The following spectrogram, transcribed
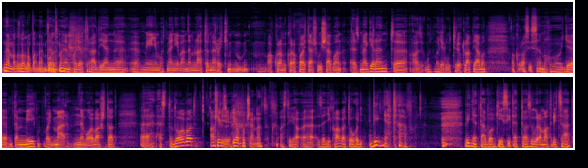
nem, az valóban nem, nem volt meg. Nem hagyott rád ilyen mély nyomot, mert nyilván nem láttad, mert hogy ki, akkor, amikor a Pajtás újságban ez megjelent, az Magyar Úttörők lapjában, akkor azt hiszem, hogy te még, vagy már nem olvastad ezt a dolgot. Azt Képzel, írja, ja, bocsánat. Azt írja az egyik hallgató, hogy vignyetával vinyettából készítette az úr a matricát,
